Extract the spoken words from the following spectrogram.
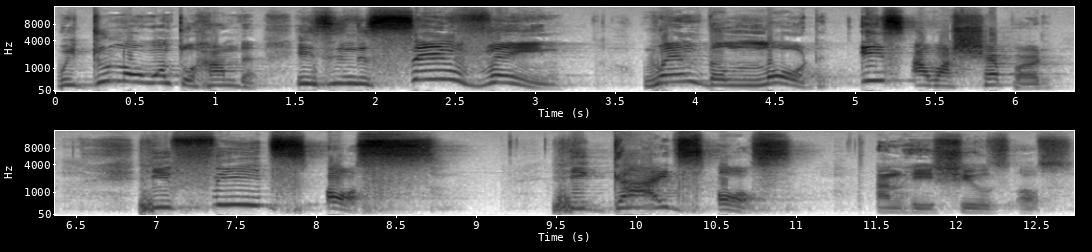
We do not want to harm them. It's in the same vein when the Lord is our shepherd, he feeds us, he guides us, and he shields us.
